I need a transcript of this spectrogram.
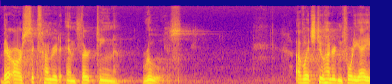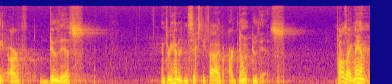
there are 613 rules, of which 248 are do this, and 365 are don't do this. Paul's like, man,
